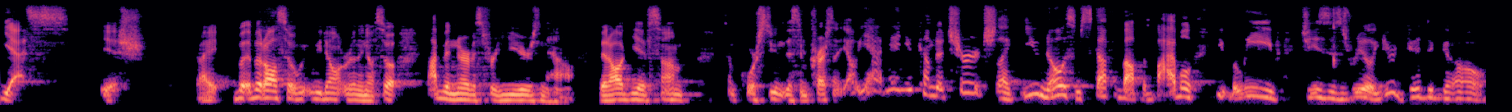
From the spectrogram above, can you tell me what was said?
yes, ish, right? But, but also we don't really know. So I've been nervous for years now that I'll give some some poor student this impression that, oh yeah, man, you come to church, like you know some stuff about the Bible, you believe Jesus is real, you're good to go.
